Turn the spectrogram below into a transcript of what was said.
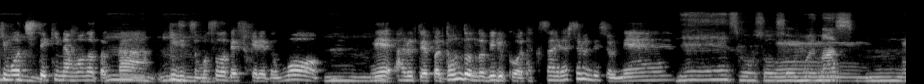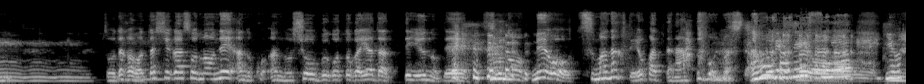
気持ち的なものとか、うん技術もそうですけれども、うんね、あるとやっぱどんどん伸びる子はたくさんいらっしゃるんですよね。ねえそうそうそう思います。ううんんうんうんそうだから私がそのねあのこあの勝負事が嫌だっていうので その目をつまなくてよかったなと思いました。そうですよ。よか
